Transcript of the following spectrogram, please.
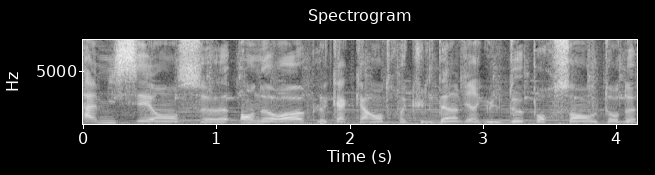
à mi-séance euh, en Europe. Le CAC 40 recule d'1,2% autour de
